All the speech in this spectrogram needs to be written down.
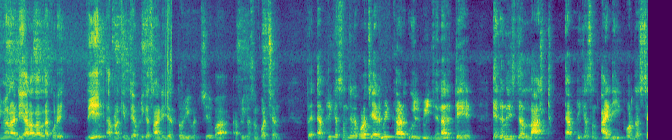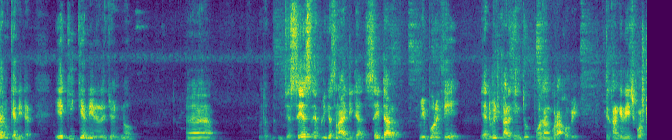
ইমেল আইডি আলাদা আলাদা করে দিয়ে আপনার কিন্তু অ্যাপ্লিকেশন আইডি যেটা তৈরি হচ্ছে বা অ্যাপ্লিকেশন করছেন। তো অ্যাপ্লিকেশন যেটা করা হচ্ছে admit card will be generated against the last application ID for the same candidate একই ক্যান্ডিডেটের জন্য যে শেষ অ্যাপ্লিকেশন আইডিটা সেইটার বিপরীতে অ্যাডমিট কার্ড কিন্তু প্রদান করা হবে। এখানে কিন্তু স্পষ্ট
